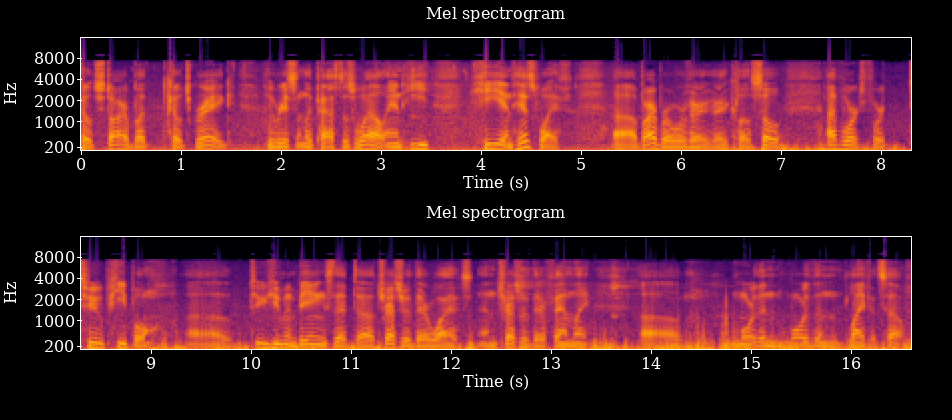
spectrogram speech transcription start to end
Coach Starr, but Coach Gregg, who recently passed as well, and he he and his wife, uh, Barbara, were very very close. So I've worked for two people, uh, two human beings that uh, treasured their wives and treasured their family um, more than more than life itself.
